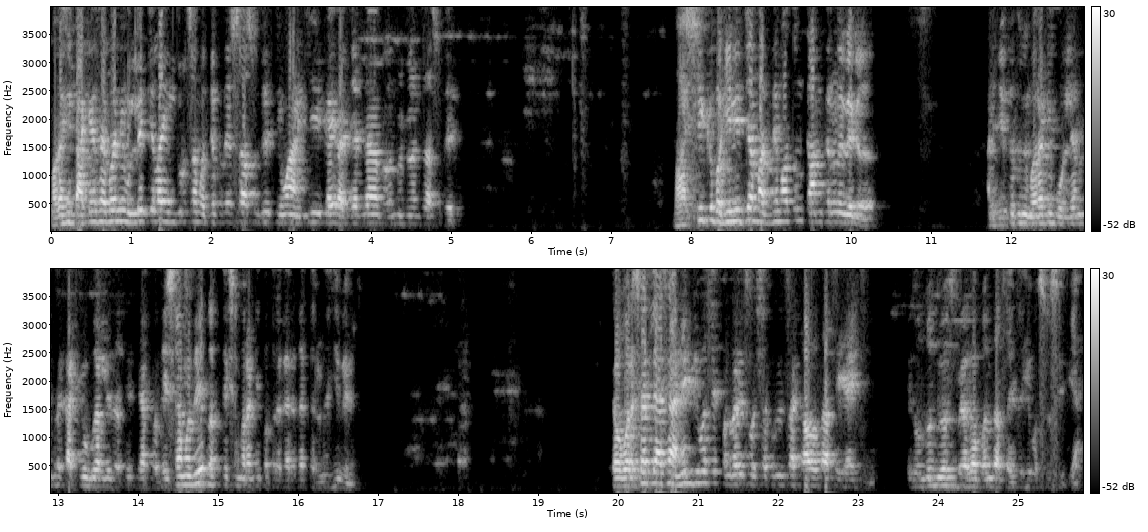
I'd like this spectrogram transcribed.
मगाशी टाके साहेबांनी उल्लेख केला इंदूरचा मध्य प्रदेशचा असू देत किंवा आणखी काही राज्यातल्या भवनमंडळांचा असू देत. भाषिक भगिनीच्या माध्यमातून काम करणं वेगळं. आणि जिथं तुम्ही मराठी बोलल्यानंतर काठी उगारली जाते त्या प्रदेशामध्ये प्रत्यक्ष मराठी पत्रकारिता करणं ही वेळ. किंवा वर्षातले असे अनेक दिवस एक पंधरा वीस वर्षापूर्वीचा काळ होता असे यायचे. की दोन दोन दिवस बेळगाव बंद असायचं ही वस्तुस्थिती आहे.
